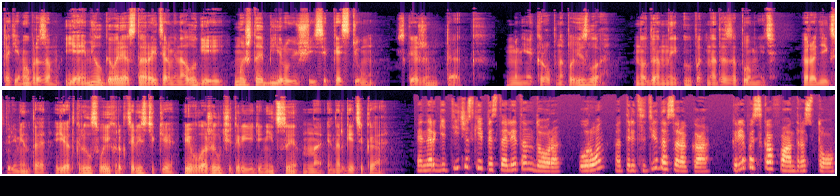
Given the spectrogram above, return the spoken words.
Таким образом, я имел, говоря старой терминологией, масштабирующийся костюм. Скажем так, мне крупно повезло. Но данный опыт надо запомнить. Ради эксперимента я открыл свои характеристики и вложил 4 единицы на энергетика. Энергетический пистолет Андора. Урон от 30 до 40. Крепость скафандра 100.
